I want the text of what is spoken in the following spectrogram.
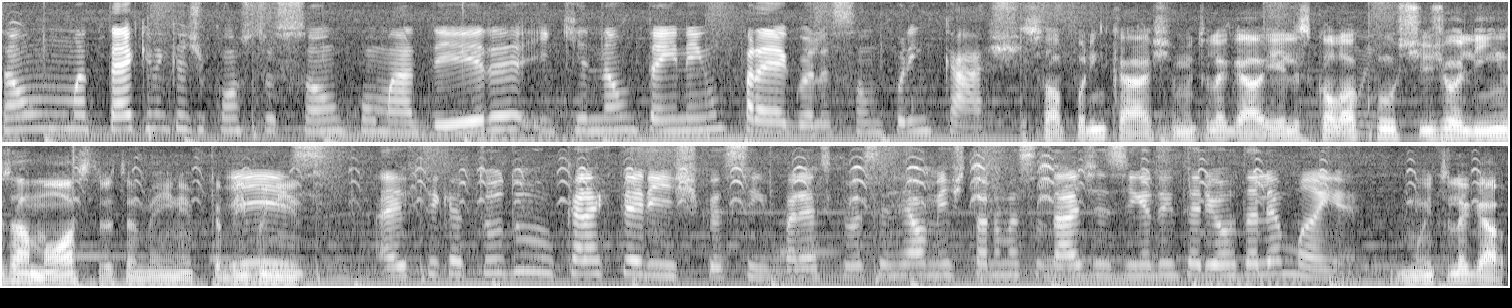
são uma técnica de construção com madeira e que não tem nenhum prego, elas são por encaixe. Só por encaixe, muito legal. E eles colocam os tijolinhos à mostra também, né? Fica bem bonito. Isso. Aí fica tudo característico, assim, parece que você realmente está numa cidadezinha do interior da Alemanha. Muito legal.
